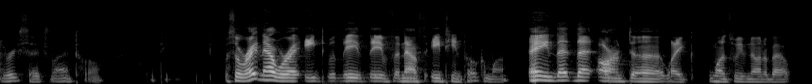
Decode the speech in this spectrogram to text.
Three, six, nine, 12, 15, 18. So right now we're at eight. They've they've announced eighteen Pokemon. I mean that that aren't uh, like ones we've known about,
